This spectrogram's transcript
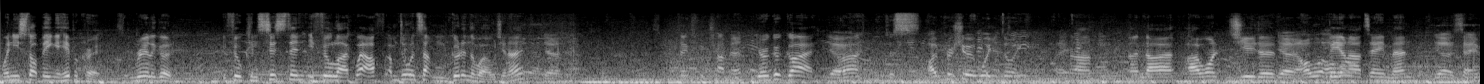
when you stop being a hypocrite. It's really good. You feel consistent. You feel like, wow, I'm doing something good in the world. You know, Yeah. Thanks for chatting. man. you're a good guy. Yeah. alright? Just. I appreciate what you're doing. Uh, and I, I want you to Yeah, I will- be I on our team, man. Yeah, same.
